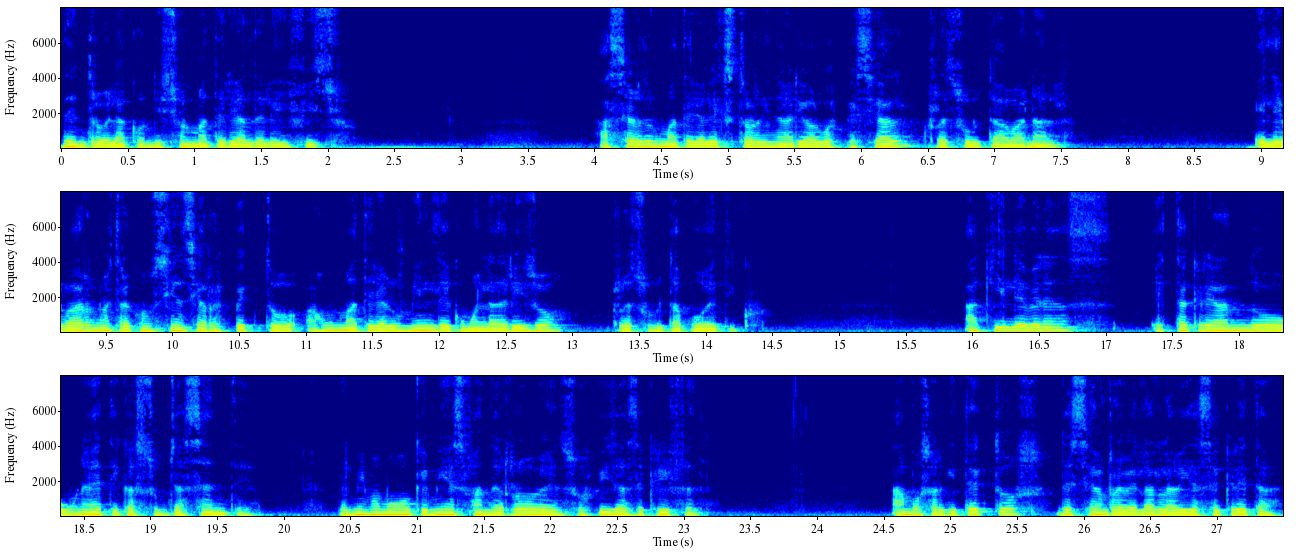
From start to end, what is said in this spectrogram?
dentro de la condición material del edificio. Hacer de un material extraordinario algo especial resulta banal. Elevar nuestra conciencia respecto a un material humilde como el ladrillo resulta poético. Aquí Leverens está creando una ética subyacente, del mismo modo que Mies van der Rohe en sus villas de Krefeld. Ambos arquitectos desean revelar la vida secreta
